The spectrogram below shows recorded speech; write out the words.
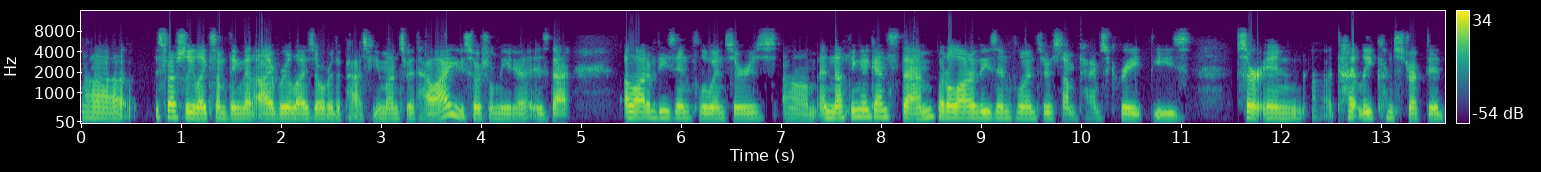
uh, especially like something that I've realized over the past few months with how I use social media is that a lot of these influencers, um, and nothing against them, but a lot of these influencers sometimes create these certain uh, tightly constructed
